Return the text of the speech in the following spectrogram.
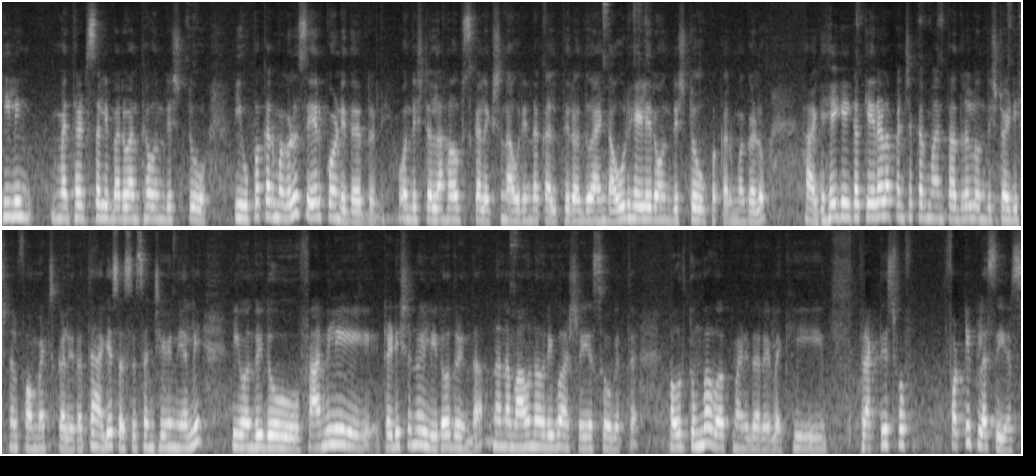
ಹೀಲಿಂಗ್ ಮೆಥಡ್ಸಲ್ಲಿ ಬರುವಂಥ ಒಂದಿಷ್ಟು ಈ ಉಪಕರ್ಮಗಳು ಸೇರ್ಕೊಂಡಿದೆ ಅದರಲ್ಲಿ. ಒಂದಿಷ್ಟೆಲ್ಲ ಹರ್ಬ್ಸ್ ಕಲೆಕ್ಷನ್ ಅವರಿಂದ ಕಲ್ತಿರೋದು ಆ್ಯಂಡ್ ಅವ್ರು ಹೇಳಿರೋ ಒಂದಿಷ್ಟು ಉಪಕರ್ಮಗಳು. ಹಾಗೆ ಹೇಗೆ ಈಗ ಕೇರಳ ಪಂಚಕರ್ಮ ಅಂತ ಅದರಲ್ಲಿ ಒಂದಿಷ್ಟು ಅಡಿಷ್ನಲ್ ಫಾರ್ಮ್ಯಾಟ್ಸ್ಗಳಿರುತ್ತೆ ಹಾಗೆ ಸಸ್ಯ ಸಂಜೀವಿನಿಯಲ್ಲಿ ಈ ಒಂದು ಇದು ಫ್ಯಾಮಿಲಿ ಟ್ರೆಡಿಷನ್ನು ಇಲ್ಲಿ ಇರೋದ್ರಿಂದ ನನ್ನ ಮಾವನವರಿಗೂ ಆ ಹೋಗುತ್ತೆ ಅವ್ರು ತುಂಬ ವರ್ಕ್ ಮಾಡಿದ್ದಾರೆ. ಲೈಕ್ ಈ practice for forty plus years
